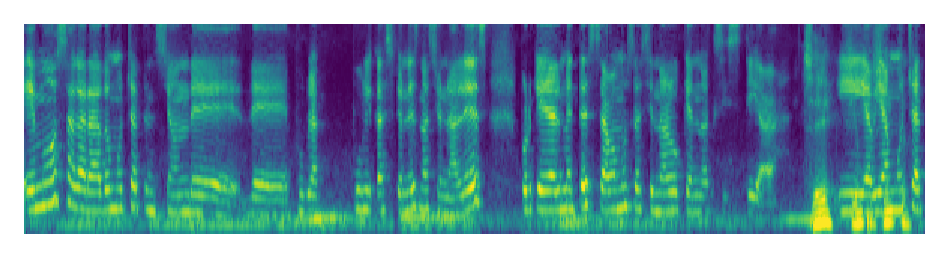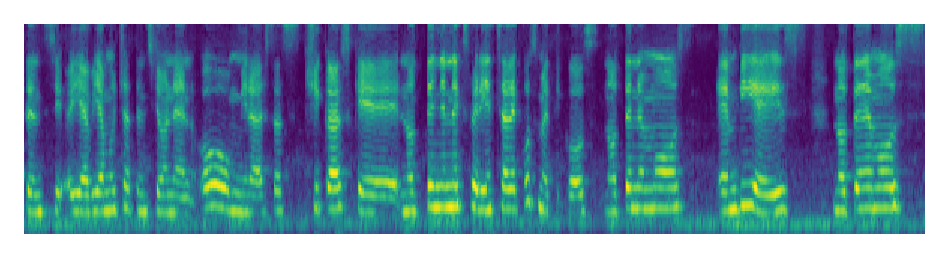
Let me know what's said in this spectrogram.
hemos agarrado mucha atención de, de publicaciones nacionales porque realmente estábamos haciendo algo que no existía. Sí, y había mucha atención y había mucha atención en, oh, mira, estas chicas que no tienen experiencia de cosméticos, no tenemos MBAs, no tenemos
